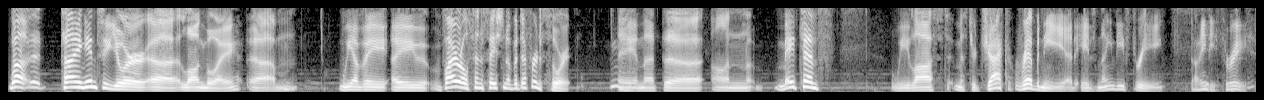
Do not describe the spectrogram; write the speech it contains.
well, uh, tying into your uh, Long Boi, um, we have a, a viral sensation of a different sort. In that uh, on May 10th, we lost Mr. Jack Rebney at age 93. Ninety-three.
